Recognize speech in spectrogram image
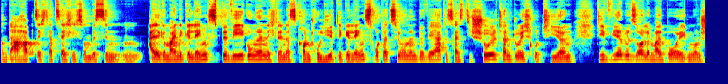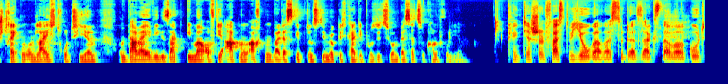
Und da haben sich tatsächlich so ein bisschen hm, allgemeine Gelenksbewegungen, ich nenne das kontrollierte Gelenksrotationen bewährt. Das heißt, die Schultern durchrotieren, die Wirbelsäule mal beugen und strecken und leicht rotieren und dabei, wie gesagt, immer auf die Atmung achten, weil das gibt uns die Möglichkeit, die Position besser zu kontrollieren. Klingt ja schon fast wie Yoga, was du da sagst. Aber gut,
